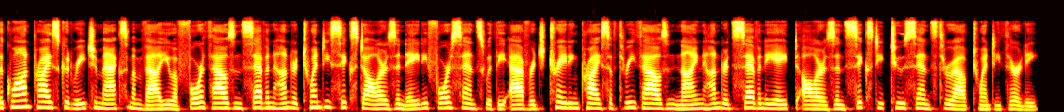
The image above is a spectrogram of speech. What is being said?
The Quant price could reach a maximum value of $4,726.84 with the average trading price of $3,978.62 throughout 2030.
